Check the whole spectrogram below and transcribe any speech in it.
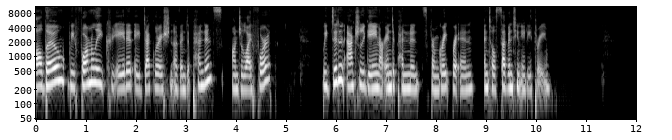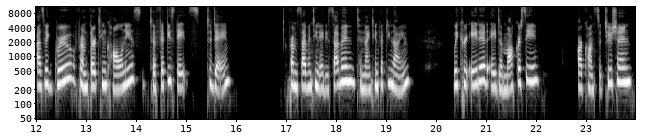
Although we formally created a Declaration of Independence on July 4th, we didn't actually gain our independence from Great Britain until 1783. As we grew from 13 colonies to 50 states today, from 1787 to 1959, we created a democracy, our Constitution,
